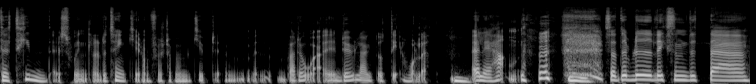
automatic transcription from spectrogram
The Tinder Swindler. Då tänker de första, men gud, vadå? Är du lagd åt det hållet? Mm. Eller är han? Mm. så att det blir liksom lite...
